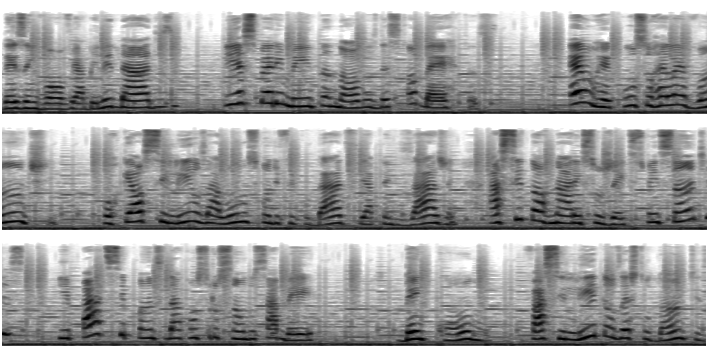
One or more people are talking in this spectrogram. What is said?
desenvolve habilidades e experimenta novas descobertas é um recurso relevante porque auxilia os alunos com dificuldades de aprendizagem a se tornarem sujeitos pensantes e participantes da construção do saber, bem como facilita os estudantes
